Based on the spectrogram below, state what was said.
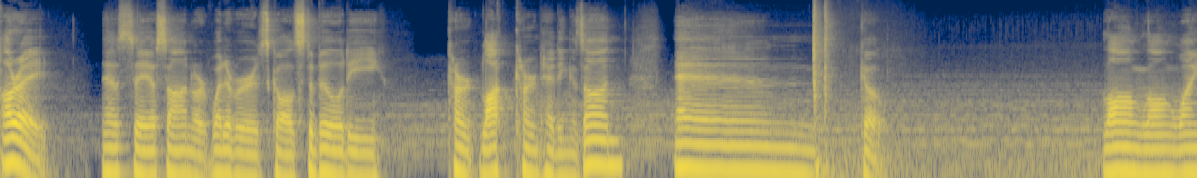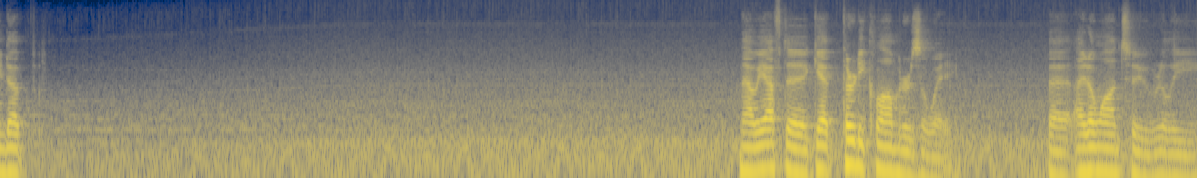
Alright, SAS on, or whatever it's called, stability current lock current heading is on and go long long wind up now we have to get 30 kilometers away but I don't want to really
